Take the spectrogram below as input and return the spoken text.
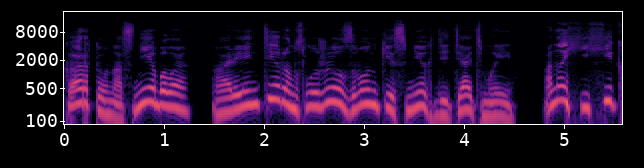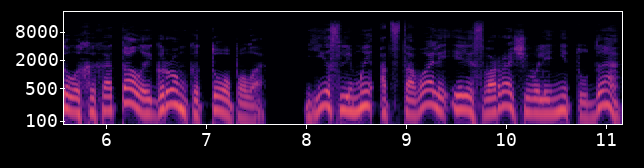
Карты у нас не было, а ориентиром служил звонкий смех дитя тьмы. Она хихикала, хохотала и громко топала. Если мы отставали или сворачивали не туда,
